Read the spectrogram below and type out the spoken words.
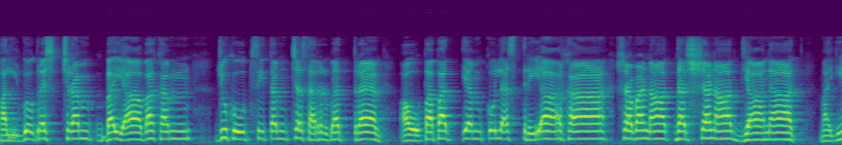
पल्गुग्रश्रं भयावहं जुगुप्सितं च सर्वत्र औपपत्यं कुलस्त्रियाः। श्रवणात् दर्शनात् ध्यानात् मयि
